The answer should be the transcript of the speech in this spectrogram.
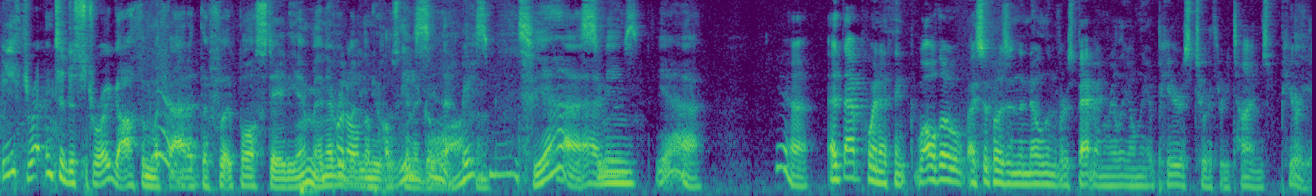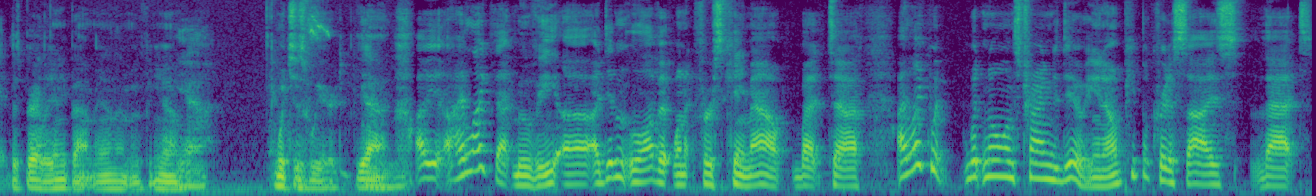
he threatened to destroy Gotham with Yeah. that at the football stadium, and everybody knew it was going to go in the off. basement. Yeah, I mean, yeah. Yeah, at that point, I think. Well, although I suppose in the Nolan verse, Batman really only appears two or three times. Period. There's barely any Batman in that movie. Yeah. Yeah. Which is weird. Yeah, I I like that movie. Uh, I didn't love it when it first came out, but uh, I like what what Nolan's trying to do. You know, people criticize that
